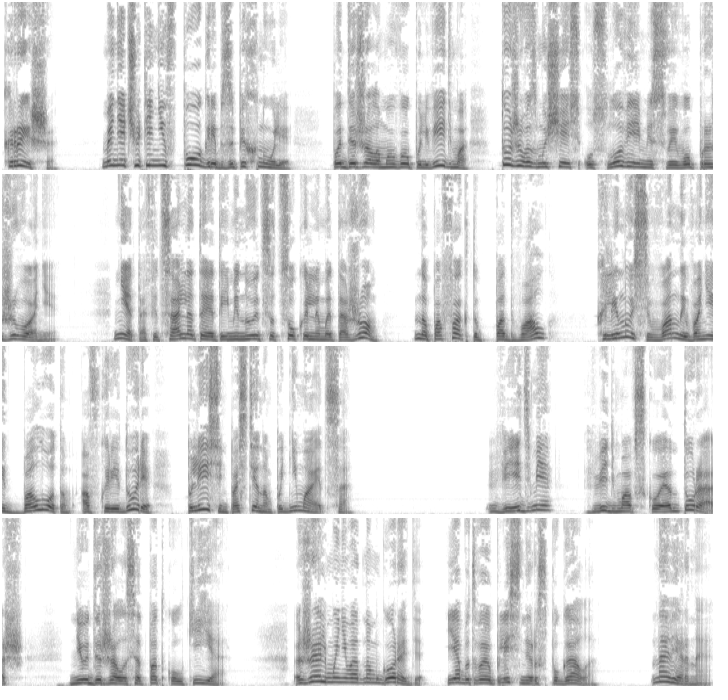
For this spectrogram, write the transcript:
Крыша. Меня чуть ли не в погреб запихнули. Поддержала мой вопль ведьма, тоже возмущаясь условиями своего проживания. Нет, официально-то это именуется цокольным этажом, но по факту подвал. Клянусь, в ванной воняет болотом, а в коридоре плесень по стенам поднимается. Ведьме ведьмовской антураж. Не удержалась от подколки я. Жаль, мы не в одном городе. Я бы твою плесень распугала. Наверное.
